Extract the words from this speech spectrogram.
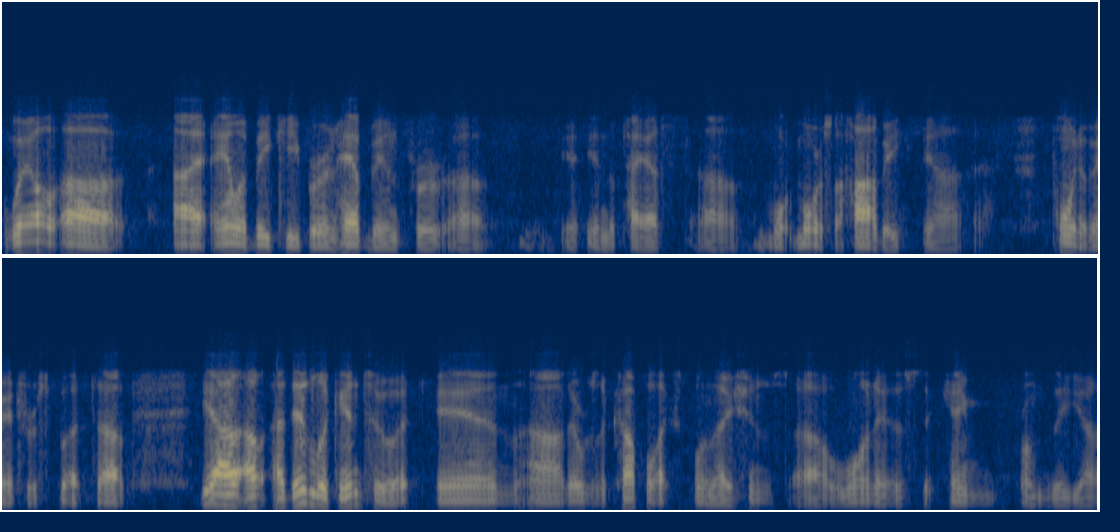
Well, uh, I am a beekeeper and have been for uh, in the past. Uh, more, more as a hobby. Uh, point of interest. But uh, Yeah, I, I did look into it, and uh, there was a couple explanations. Uh, one is that came from the uh,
